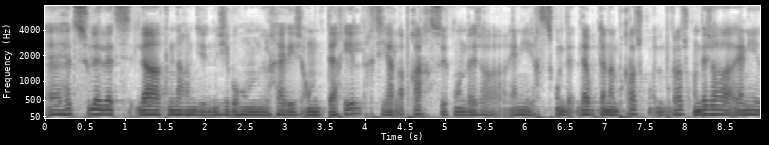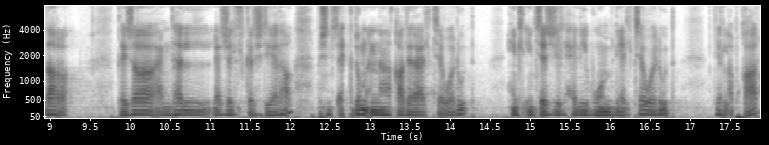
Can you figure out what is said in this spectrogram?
آه، هاد السلالات لا كنا غادي نجيبوهم من الخارج أو من الداخل اختيار الأبقار خصو يكون déjà يعني خص تكون لابد أن البقره تكون البقره تكون déjà يعني ضارة. déjà عندها العجل في الكرش ديالها باش نتاكدوا من أنها قادرة على التوالد حيت الإنتاج ديال الحليب هو مبني على التوالد ديال الأبقار.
